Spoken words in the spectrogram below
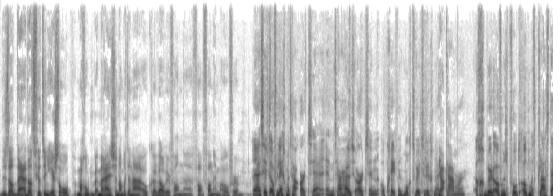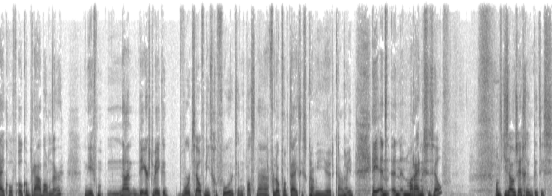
Dus dat, nou ja, dat viel ten eerste op. Maar goed, Marijnse nam het daarna ook eh, wel weer van, uh, van, van hem over. ze heeft overleg met haar arts hè? en met haar huisarts. En op een gegeven moment mocht ze weer terug naar de Kamer. Dat gebeurde overigens bijvoorbeeld ook met Klaas Dijkhoff, ook een Brabander. die heeft na de eerste weken het woord zelf niet gevoerd. En pas na verloop van tijd is kwam hij uh, de Kamer in. Hey, en, en, en Marijnissen zelf? Want je zou zeggen, dit is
